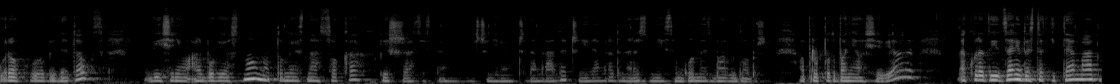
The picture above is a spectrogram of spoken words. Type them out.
roku robię detoks. Jesienią albo wiosną, natomiast na sokach pierwszy raz jestem, jeszcze nie wiem, czy dam radę, czy nie dam rady, na razie nie jestem głodna, jest bardzo dobrze. A propos dbania o siebie, ale akurat jedzenie to jest taki temat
